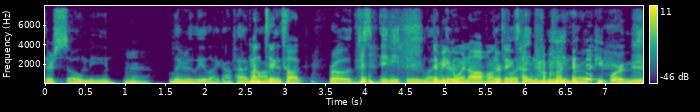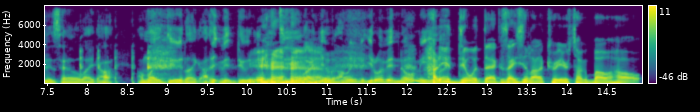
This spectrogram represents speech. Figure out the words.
they're so mean. yeah. Literally, like I've had on comments, TikTok, bro. Just anything like they be they're- going off on they're TikTok. fucking bro. mean, bro. People are mean as hell. Like I, I'm like, dude, like I didn't even do anything to you. Like you don't, I don't even, you don't even know me. How do you deal with that? Because I see a lot of creators talk about how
